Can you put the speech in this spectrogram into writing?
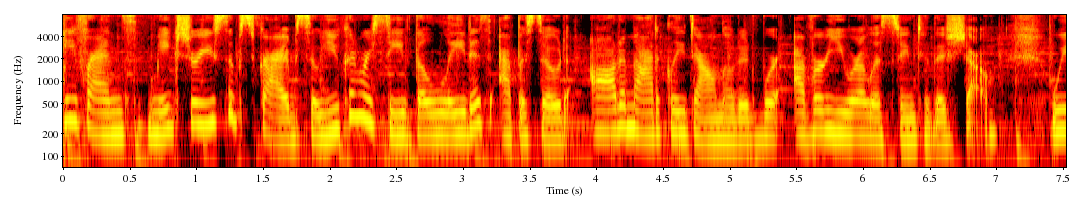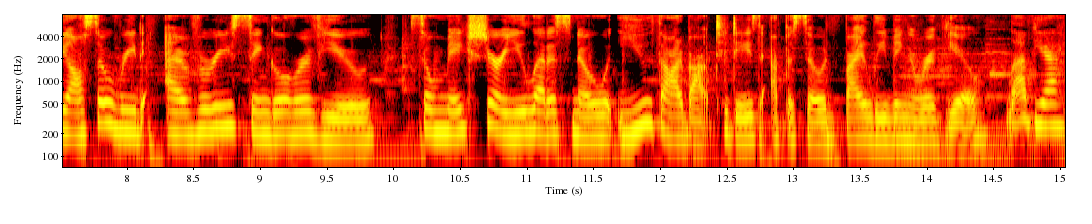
Hey, friends, make sure you subscribe so you can receive the latest episode automatically downloaded wherever you are listening to this show. We also read every single review, so make sure you let us know what you thought about today's episode by leaving a review. Love ya.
